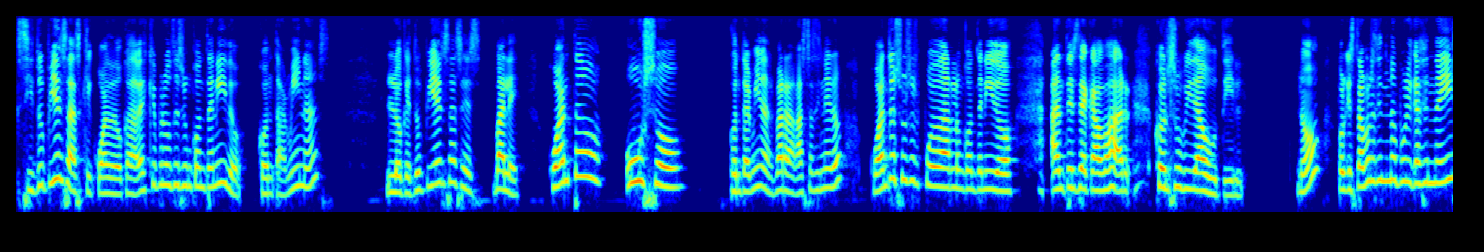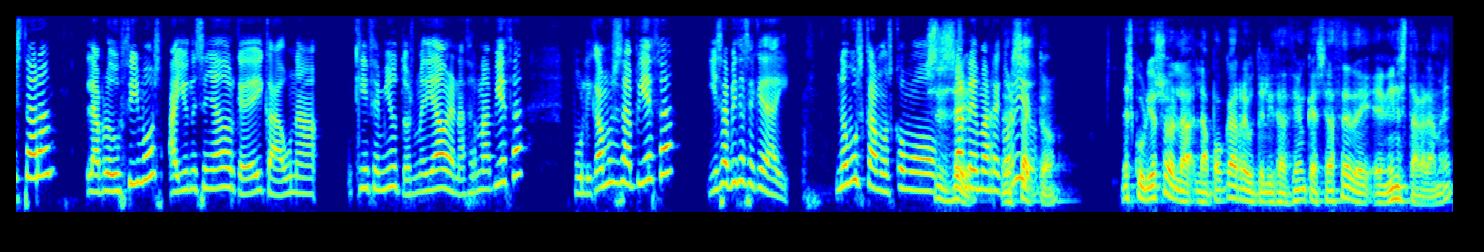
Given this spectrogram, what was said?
si tú piensas que cuando cada vez que produces un contenido contaminas, lo que tú piensas es, vale, ¿cuánto uso contaminas barra gastas dinero? ¿Cuántos usos puedo darle un contenido antes de acabar con su vida útil? ¿No? Porque estamos haciendo una publicación de Instagram, la producimos, hay un diseñador que dedica una 15 minutos, media hora en hacer una pieza, publicamos esa pieza y esa pieza se queda ahí. No buscamos cómo darle más recorrido. Exacto. Es curioso la, poca reutilización que se hace de, en Instagram, ¿eh?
